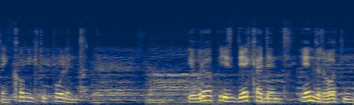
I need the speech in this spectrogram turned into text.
than coming to Poland. Europe is decadent and rotten.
